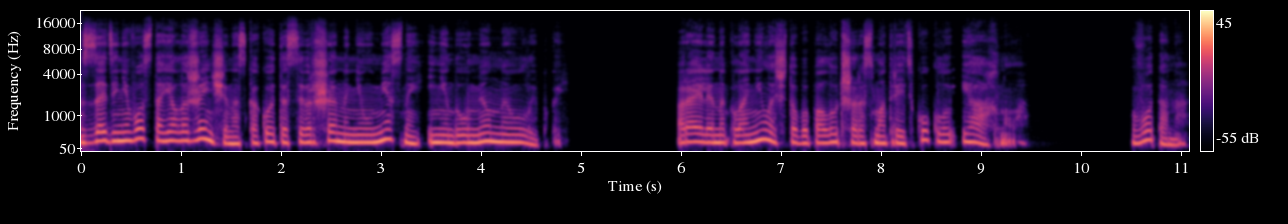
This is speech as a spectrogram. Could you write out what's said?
Сзади него стояла женщина с какой-то совершенно неуместной и недоуменной улыбкой. Райли наклонилась, чтобы получше рассмотреть куклу, и ахнула. Вот она,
